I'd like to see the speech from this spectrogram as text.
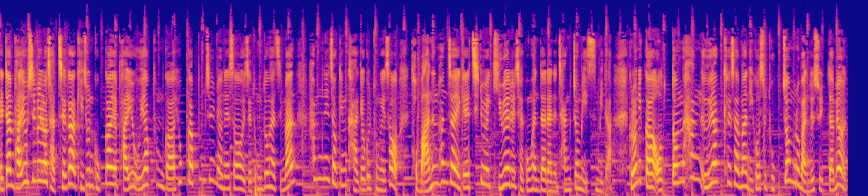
일단 바이오 시밀러 자체가 기존 고가의 바이오 의약품과 효과 품질 면에서 이제 동등하지만 합리적인 가격을 통해서 더 많은 환자에게 치료의 기회를 제공한다라는 장점이 있습니다. 그러니까 어떤 한 의약회사만 이것을 독점으로 만들 수 있다면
